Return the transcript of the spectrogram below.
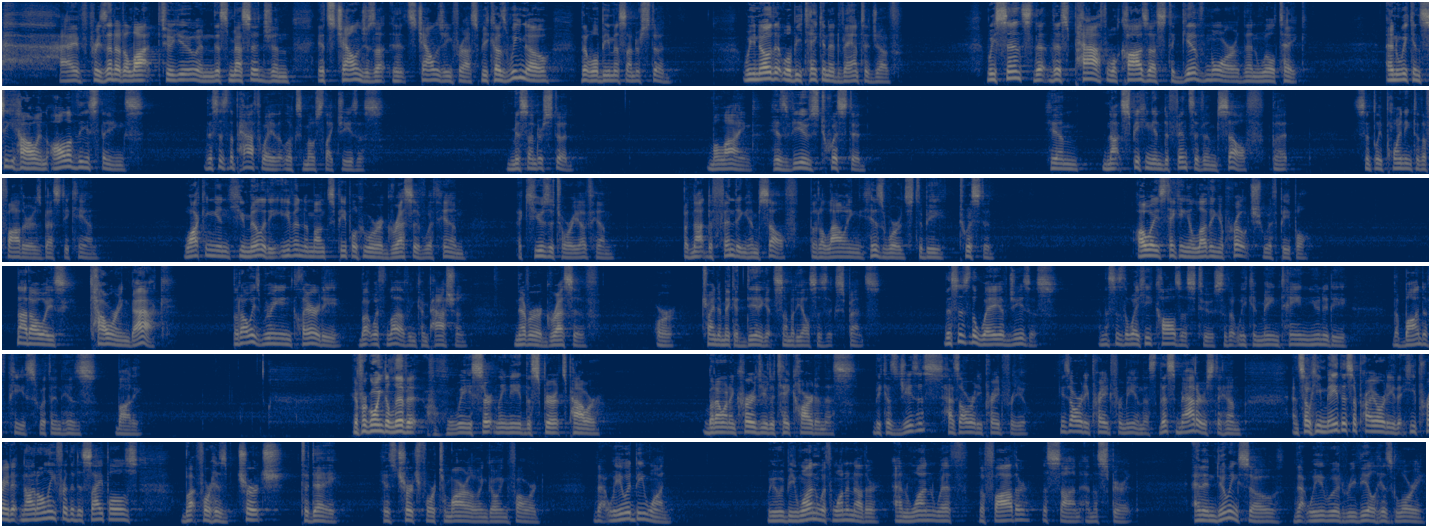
I've presented a lot to you in this message, and it's, challenges, it's challenging for us because we know that we'll be misunderstood. We know that we'll be taken advantage of. We sense that this path will cause us to give more than we'll take. And we can see how, in all of these things, this is the pathway that looks most like Jesus. Misunderstood, maligned, his views twisted, him not speaking in defense of himself, but simply pointing to the Father as best he can walking in humility, even amongst people who are aggressive with him, accusatory of him, but not defending himself, but allowing his words to be twisted. Always taking a loving approach with people, not always cowering back, but always bringing clarity, but with love and compassion, never aggressive or trying to make a dig at somebody else's expense. This is the way of Jesus. And this is the way he calls us to so that we can maintain unity, the bond of peace within his body. If we're going to live it, we certainly need the Spirit's power. But I want to encourage you to take heart in this because Jesus has already prayed for you. He's already prayed for me in this. This matters to him. And so he made this a priority that he prayed it not only for the disciples, but for his church today, his church for tomorrow and going forward, that we would be one. We would be one with one another and one with the Father, the Son, and the Spirit. And in doing so, that we would reveal his glory,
